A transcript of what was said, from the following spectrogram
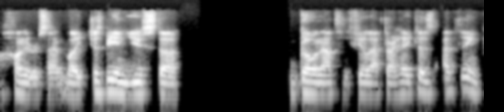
hundred percent. Like just being used to going out to the field after I hit. Because I think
